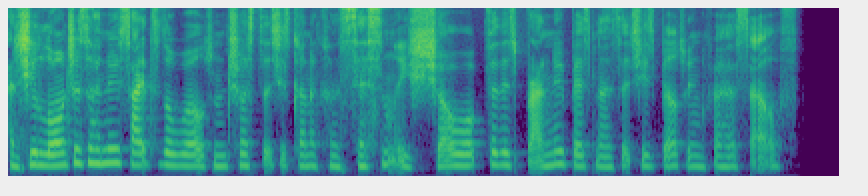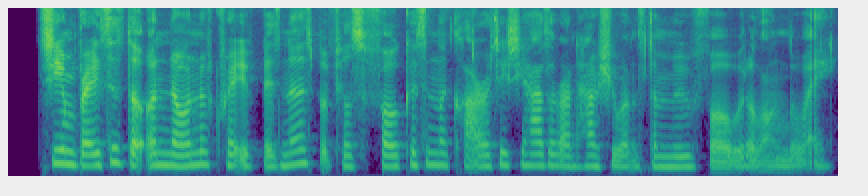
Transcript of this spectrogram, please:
And she launches her new site to the world and trusts that she's going to consistently show up for this brand new business that she's building for herself. She embraces the unknown of creative business, but feels focused in the clarity she has around how she wants to move forward along the way.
